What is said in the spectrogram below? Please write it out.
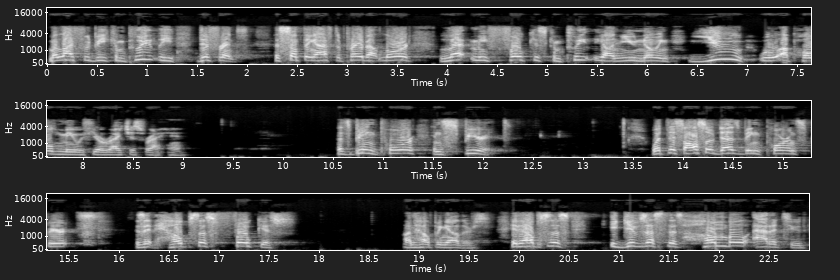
My life would be completely different. It's something I have to pray about. Lord, let me focus completely on you, knowing you will uphold me with your righteous right hand. That's being poor in spirit. What this also does, being poor in spirit, is it helps us focus on helping others. It helps us, it gives us this humble attitude,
